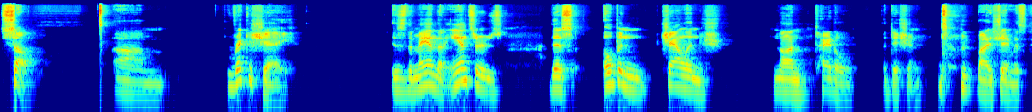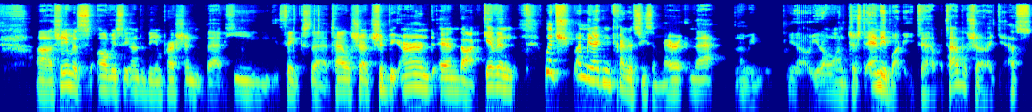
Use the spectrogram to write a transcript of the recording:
So, um, Ricochet is the man that answers this open challenge non title edition by Sheamus. Uh, Sheamus obviously under the impression that he thinks that title shot should be earned and not given, which I mean I can kind of see some merit in that. I mean, you know, you don't want just anybody to have a title shot, I guess.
